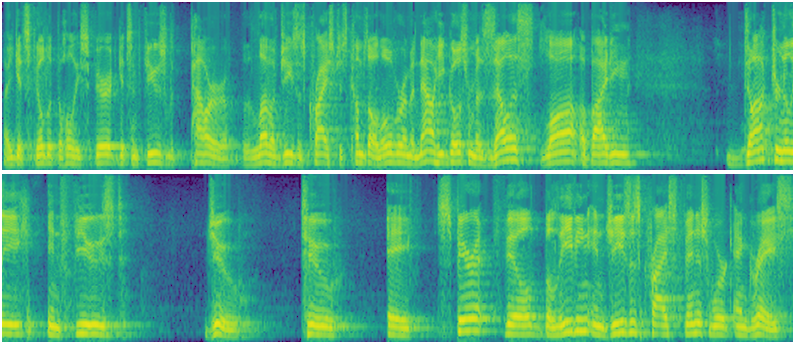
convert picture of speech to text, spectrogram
Uh, he gets filled with the Holy Spirit, gets infused with power. The love of Jesus Christ just comes all over him. And now he goes from a zealous, law abiding, doctrinally infused Jew to a spirit filled, believing in Jesus Christ's finished work and grace.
